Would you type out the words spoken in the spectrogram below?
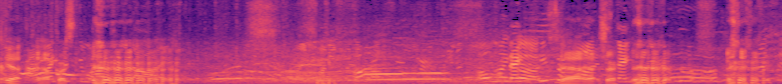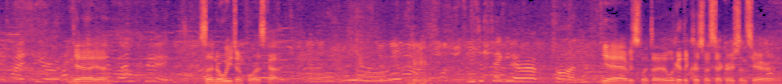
Yeah, yeah, of course. god. yeah, yeah, sure. yeah, yeah. It's a Norwegian forest cat. You're just taking her out for fun. Yeah, we just went to look at the Christmas decorations here. and-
